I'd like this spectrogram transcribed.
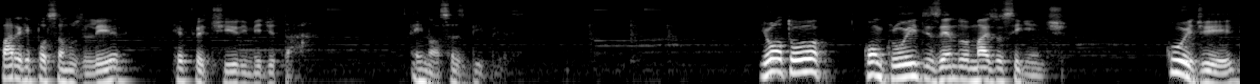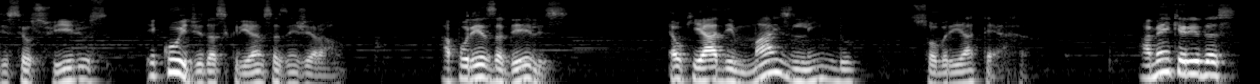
para que possamos ler, refletir e meditar em nossas Bíblias. E o autor conclui dizendo mais o seguinte: Cuide de seus filhos e cuide das crianças em geral. A pureza deles é o que há de mais lindo sobre a terra. Amém, queridas?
